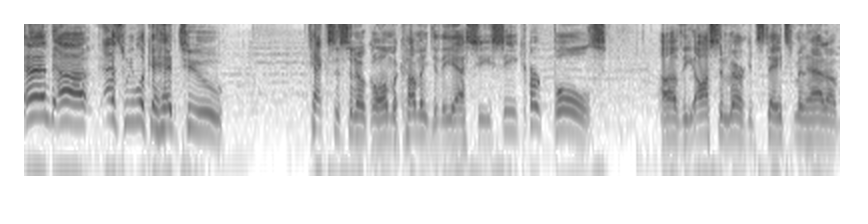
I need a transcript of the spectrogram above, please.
And uh, as we look ahead to Texas and Oklahoma coming to the SEC, Kirk Bohls of the Austin American Statesman had a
